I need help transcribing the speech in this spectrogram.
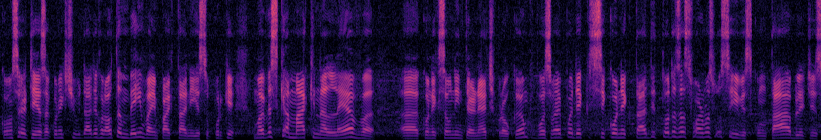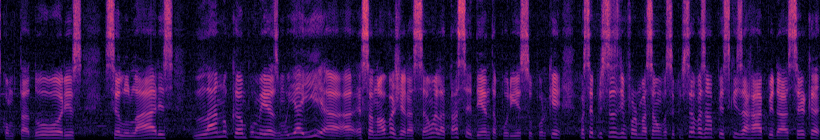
Com certeza, a conectividade rural também vai impactar nisso, porque uma vez que a máquina leva a conexão de internet para o campo, você vai poder se conectar de todas as formas possíveis, com tablets, computadores, celulares, lá no campo mesmo. E aí a, a, essa nova geração ela está sedenta por isso, porque você precisa de informação, você precisa fazer uma pesquisa rápida acerca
